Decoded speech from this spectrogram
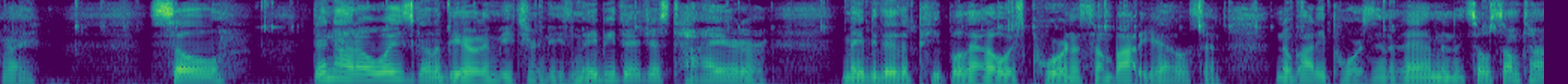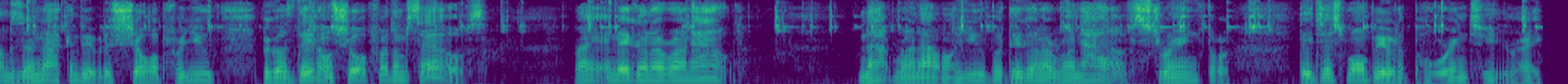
right? So they're not always going to be able to meet your needs. Maybe they're just tired, or maybe they're the people that always pour into somebody else and nobody pours into them. And so sometimes they're not going to be able to show up for you because they don't show up for themselves, right? And they're going to run out. Not run out on you, but they're going to run out of strength or they just won't be able to pour into you, right?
